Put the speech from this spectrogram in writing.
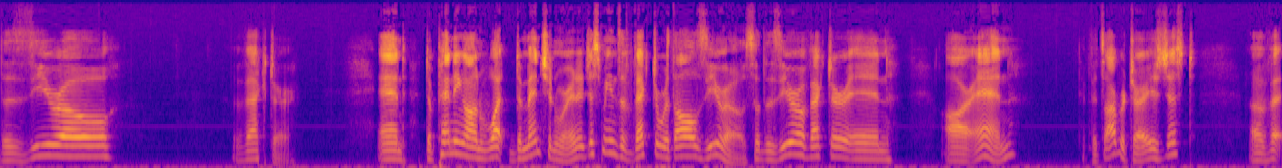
The zero vector. And depending on what dimension we're in, it just means a vector with all zeros. So the zero vector in Rn, if it's arbitrary, is just a,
